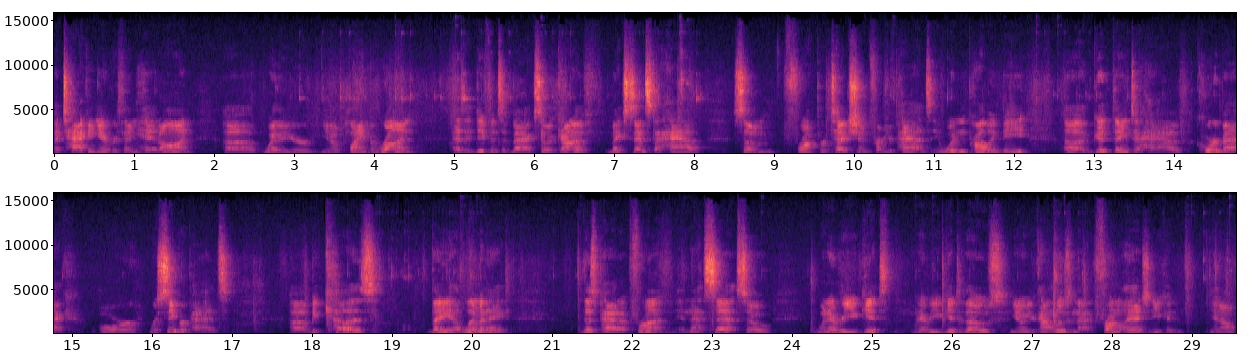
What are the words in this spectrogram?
attacking everything head on, uh, whether you're you know playing the run as a defensive back. So it kind of makes sense to have some front protection from your pads. It wouldn't probably be uh, a good thing to have quarterback or receiver pads uh, because they eliminate this pad up front in that set. So whenever you get whenever you get to those, you know, you're kind of losing that frontal edge, and you can, you know,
